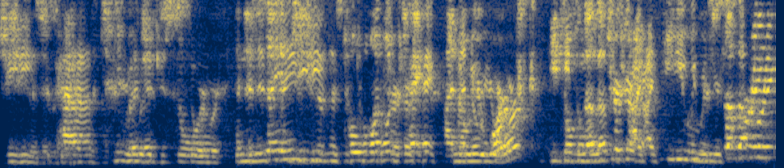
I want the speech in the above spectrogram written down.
Jesus, who has the two-edged sword, and the same Jesus has told one church, "Hey, I know your works." He told another church, "I see you in your suffering."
